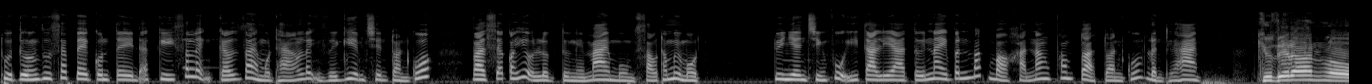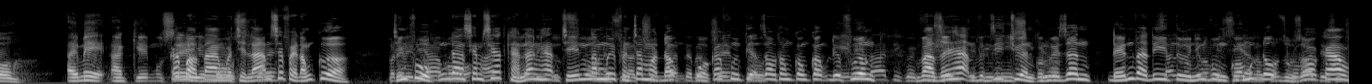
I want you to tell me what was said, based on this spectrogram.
Thủ tướng Giuseppe Conte đã ký xác lệnh kéo dài một tháng lệnh giới nghiêm trên toàn quốc và sẽ có hiệu lực từ ngày mai mùng 6 tháng 11. Tuy nhiên, chính phủ Italia tới nay vẫn bác bỏ khả năng phong tỏa toàn quốc lần thứ hai. Các bảo tàng và triển lãm sẽ phải đóng cửa. Chính phủ cũng đang xem xét khả năng hạn chế 50% hoạt động của các phương tiện giao thông công cộng địa phương và giới hạn việc di chuyển của người dân đến và đi từ những vùng có mức độ rủi ro cao,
